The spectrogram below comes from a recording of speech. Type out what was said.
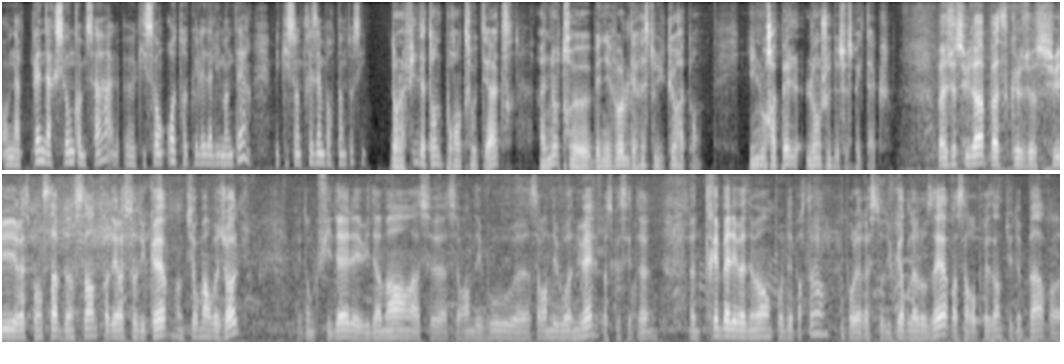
on, a plein d'actions comme ça euh, qui sont autres que l'aide alimentaire, mais qui sont très importantes aussi. Dans la file d'attente pour entrer au théâtre, un autre bénévole des Restos du Cœur attend. Il nous rappelle l'enjeu de ce spectacle. Ben, je suis là parce que je suis responsable d'un centre des Restos du Cœur, donc sur Marvejol, et donc fidèle évidemment à ce, rendez-vous euh, rendez annuel parce que c'est un, très bel événement pour le département. Pour les Restos du Cœur de la Lozère, ça représente une part euh,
